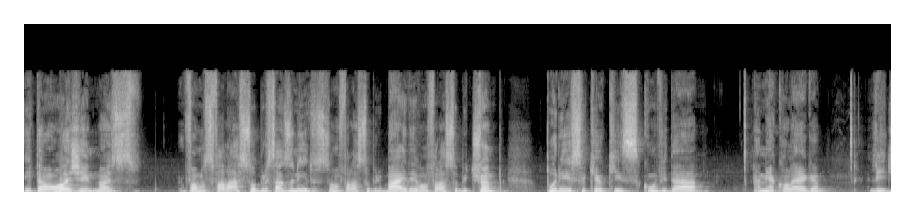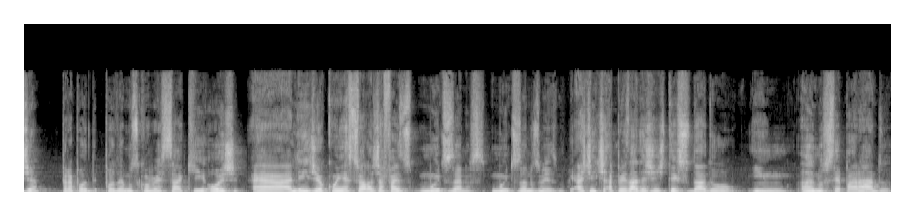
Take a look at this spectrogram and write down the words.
Então hoje nós vamos falar sobre os Estados Unidos, vamos falar sobre Biden, vamos falar sobre Trump. Por isso que eu quis convidar a minha colega Lídia para pod conversar aqui hoje. A Lídia, eu conheço ela já faz muitos anos, muitos anos mesmo. A gente, apesar de a gente ter estudado em anos separados,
